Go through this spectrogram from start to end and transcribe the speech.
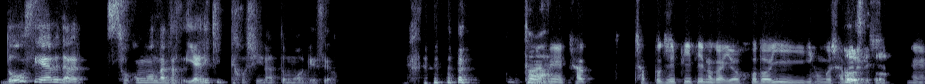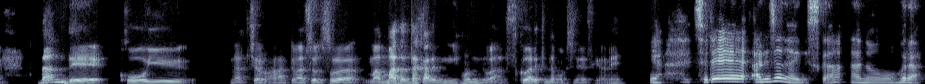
どうせやるなら、そこもなんかやりきってほしいなと思うわけですよ。とは。ね、チャチャット GPT のがよほどいい日本語喋るでしょうね。なんでこういうなっちゃうのかなって、まあ、それそれは、まあ、まだだから日本は救われてるのかもしれないですけどね。それ、あれじゃないですか？あの、ほら、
